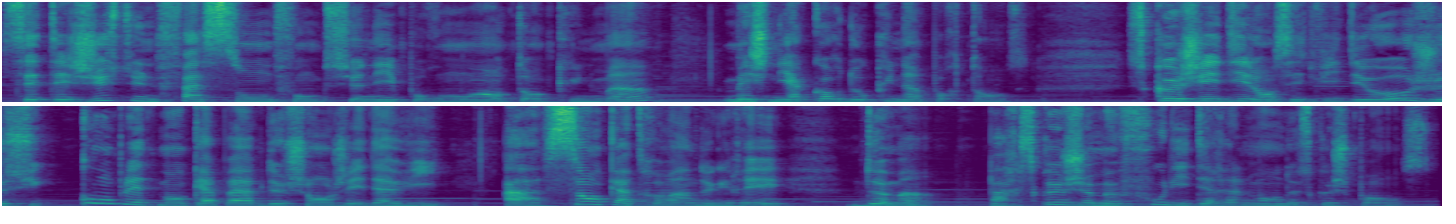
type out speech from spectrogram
c'était juste une façon de fonctionner pour moi en tant qu'humain, mais je n'y accorde aucune importance. Ce que j'ai dit dans cette vidéo, je suis complètement capable de changer d'avis à 180 degrés demain, parce que je me fous littéralement de ce que je pense.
